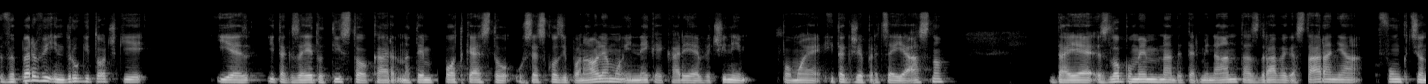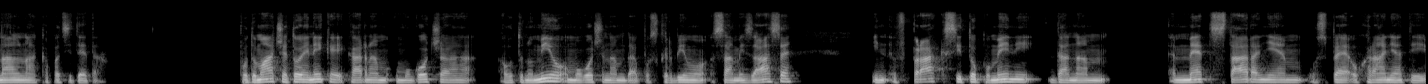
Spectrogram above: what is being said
v prvi in drugi točki je itak zajeto tisto, kar na tem podkastu vse skozi ponavljamo, in nekaj, kar je večini, po moje, itak že precej jasno, da je zelo pomembna determinanta zdravega staranja funkcionalna kapaciteta. Po domače, to je nekaj, kar nam omogoča avtonomijo, omogoča nam, da poskrbimo sami zase, in v praksi to pomeni, da nam med staranjem uspe ohranjati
